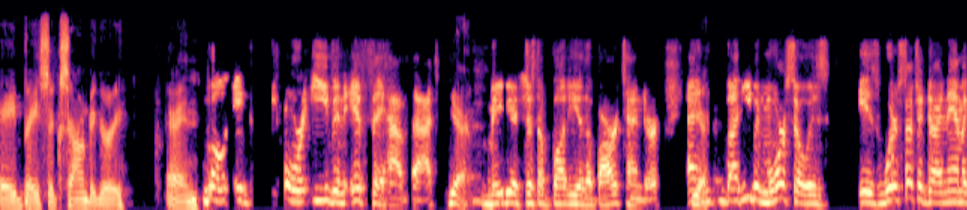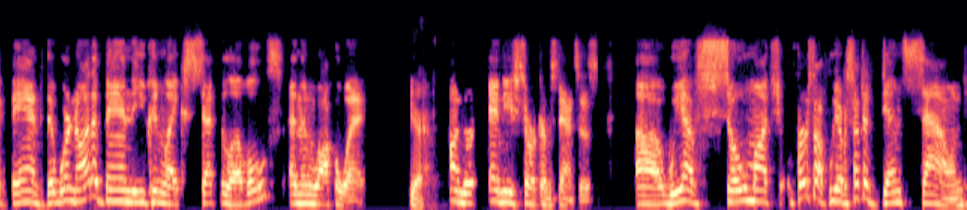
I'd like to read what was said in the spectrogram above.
a basic sound degree. And well, it, or even if they have that, yeah, maybe it's just a buddy of the bartender. And yeah. but even more so is is we're such a dynamic band that we're not a band that you can like set the levels and then walk away. Yeah. Under any circumstances. Uh, we have so much. First off, we have such a dense sound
